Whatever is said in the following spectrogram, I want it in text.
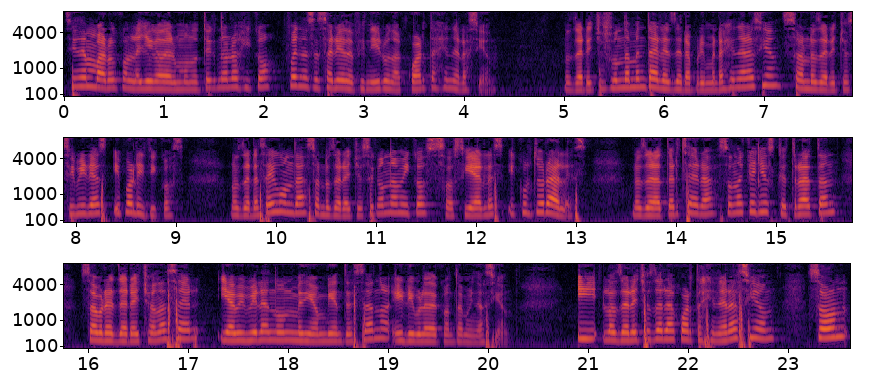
Sin embargo, con la llegada del mundo tecnológico, fue necesario definir una cuarta generación. Los derechos fundamentales de la primera generación son los derechos civiles y políticos. Los de la segunda son los derechos económicos, sociales y culturales. Los de la tercera son aquellos que tratan sobre el derecho a nacer y a vivir en un medio ambiente sano y libre de contaminación y los derechos de la cuarta generación son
